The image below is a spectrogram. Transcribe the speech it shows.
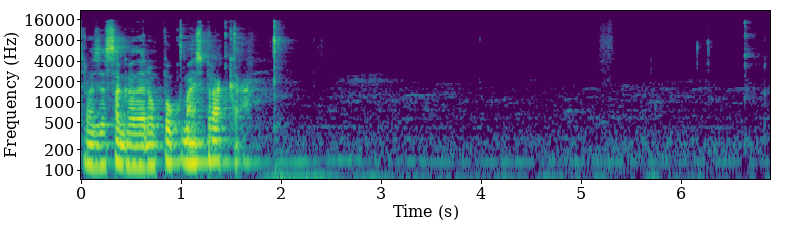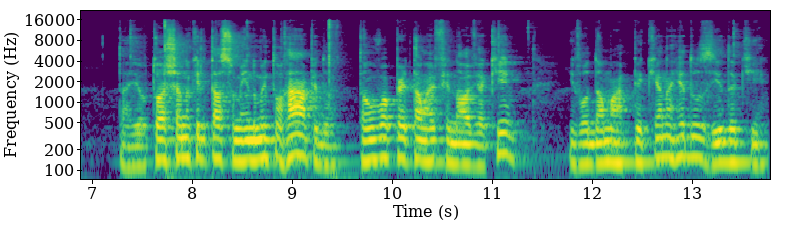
trazer essa galera um pouco mais para cá. Tá, eu tô achando que ele está sumindo muito rápido, então vou apertar um F9 aqui e vou dar uma pequena reduzida aqui.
